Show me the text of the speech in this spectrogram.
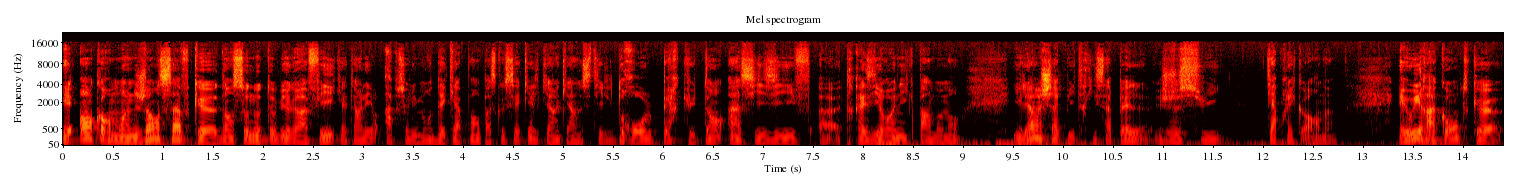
Et encore moins de gens savent que dans son autobiographie, qui est un livre absolument décapant parce que c'est quelqu'un qui a un style drôle, percutant, incisif, euh, très ironique par moments, il a un chapitre qui s'appelle Je suis Capricorne. Et où il raconte que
